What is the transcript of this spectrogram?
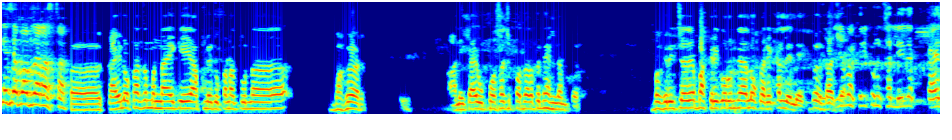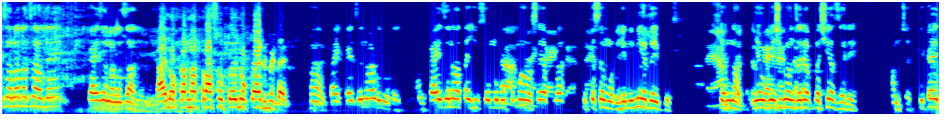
ते जबाबदार असतात. काही लोकांचं म्हणणं आहे की आपल्या दुकानातून भगर आणि काही उपवासाचे पदार्थ नेल्यानंतर बकरीच्या ज्या भाकरी करून त्या लोकांनी खाल्लेले आहेत भाकरी. करून खाल्लेली काय जणाला झालंय काय जणाला झालं काय लोकांना त्रास होतोय लोक ऍडमिट आहेत. हा काय काय जण अडमिट आहेत. आणि काय जण आता ही समोर इथं माणूस आहे आपला इथं समोर हे नेलंय पीठ. त्यांना योगेश गोंजारे आपला शेजारी आहे. आमच्या ते काय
